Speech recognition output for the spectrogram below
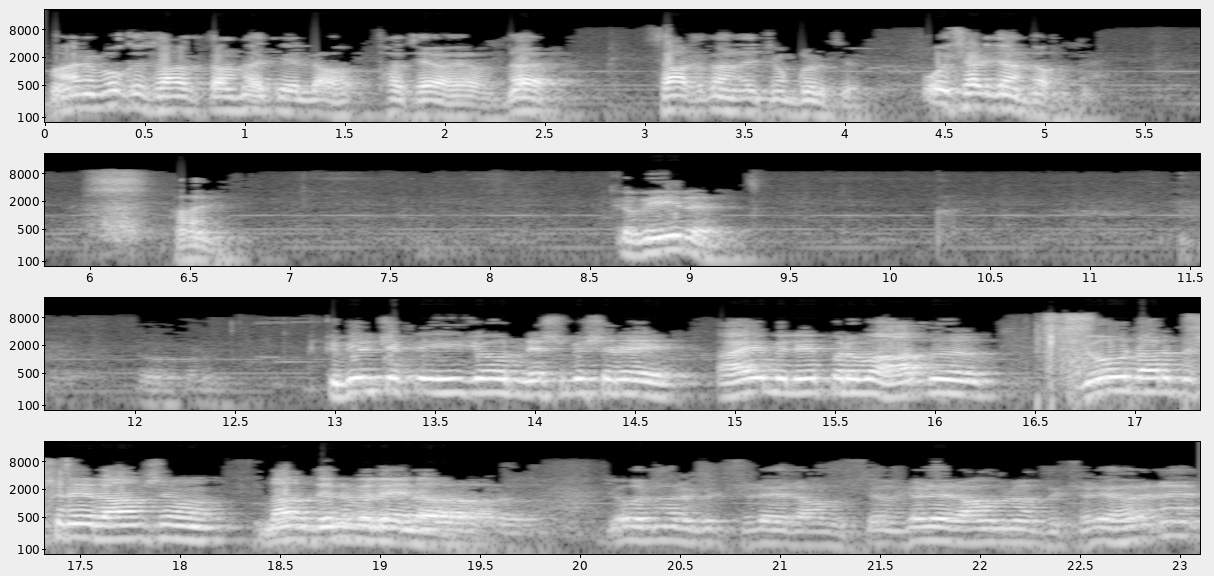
ਮਨਮੁਖ ਸਾਖਤਾਂ ਦਾ ਚੇਲਾ ਫਸਿਆ ਹੋਇਆ ਹੁੰਦਾ ਸਾਖਤਾਂ ਦੇ ਚੁੰਗਲ 'ਚ ਉਹ ਛੱਡ ਜਾਂਦਾ ਹੁੰਦਾ ਹਾਂਜੀ। ਕਬੀਰ? ਕਬੀਰ ਚੱਕੀ ਜੋ ਨਿਸ ਬਿਸਰੇ ਆਏ ਮਿਲੇ ਪ੍ਰਭਾਤ ਜੋ ਨਰ ਬਿਸਰੇ RAM ਸਿਓ ਨਾ ਦਿਨ ਮਿਲੇ ਨਾ ਜੋ ਨਰ ਵਿਛੜੇ ਰਾਮ ਸਿੰਘ ਜਿਹੜੇ ਰਾਮ ਨਾਲ ਵਿਛੜੇ ਹੋਏ ਨੇ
